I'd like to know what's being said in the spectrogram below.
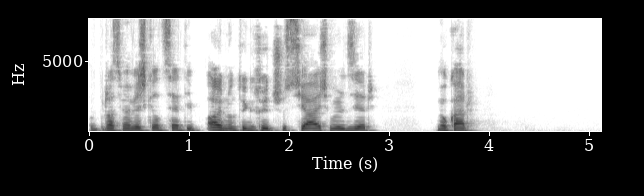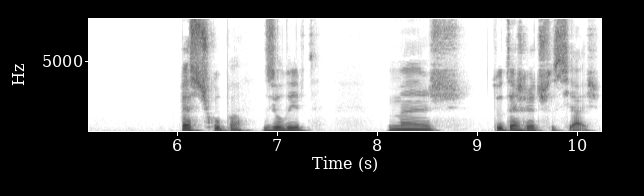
A próxima vez que ele disser tipo, ai, ah, não tenho redes sociais, vou-lhe dizer, meu caro, peço desculpa desiludir-te, mas tu tens redes sociais.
